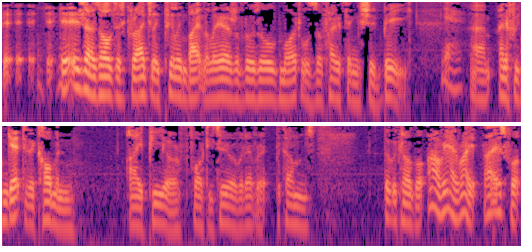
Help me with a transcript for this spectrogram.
it, it, it is us all just gradually peeling back the layers of those old models of how things should be. Yeah. Um, and if we can get to the common IP or 42 or whatever it becomes, that we can all go, oh yeah, right, that is what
